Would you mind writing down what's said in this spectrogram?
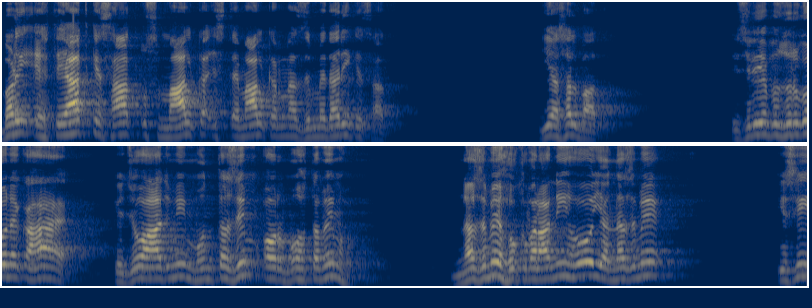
بڑی احتیاط کے ساتھ اس مال کا استعمال کرنا ذمہ داری کے ساتھ۔ یہ اصل بات اس لیے بزرگوں نے کہا ہے کہ جو آدمی منتظم اور محتمم ہو نظم حکمرانی ہو یا نظم کسی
